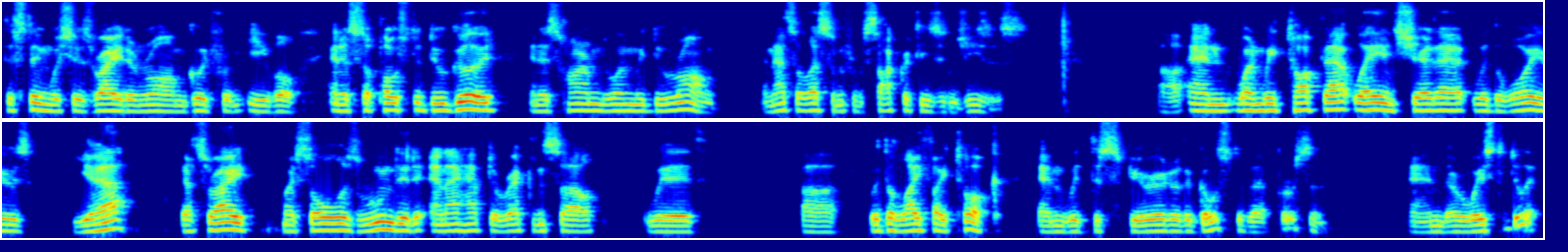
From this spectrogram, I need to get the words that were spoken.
distinguishes right and wrong, good from evil, and is supposed to do good and is harmed when we do wrong. And that's a lesson from Socrates and Jesus. Uh, and when we talk that way and share that with the warriors, yeah, that's right. My soul is wounded, and I have to reconcile with uh, with the life I took and with the spirit or the ghost of that person. And there are ways to do it.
